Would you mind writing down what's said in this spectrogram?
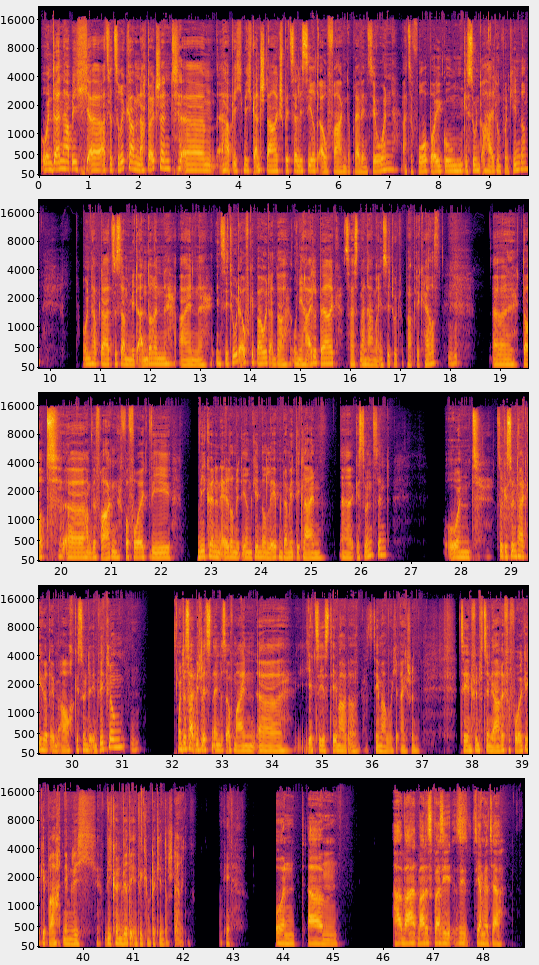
und dann habe ich, äh, als wir zurückkamen nach Deutschland, äh, habe ich mich ganz stark spezialisiert auf Fragen der Prävention, also Vorbeugung. Gesunderhaltung von Kindern. Und habe da zusammen mit anderen ein Institut aufgebaut an der Uni Heidelberg, das heißt Mannheimer Institut für Public Health. Mhm. Äh, dort äh, haben wir Fragen verfolgt, wie, wie können Eltern mit ihren Kindern leben, damit die Kleinen äh, gesund sind. Und zur Gesundheit gehört eben auch gesunde Entwicklung. Mhm. Und das hat mich letzten Endes auf mein äh, jetziges Thema oder das Thema, wo ich eigentlich schon 10, 15 Jahre verfolge, gebracht, nämlich wie können wir die Entwicklung der Kinder stärken. Okay. Und ähm, war, war das quasi, Sie, Sie haben jetzt ja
